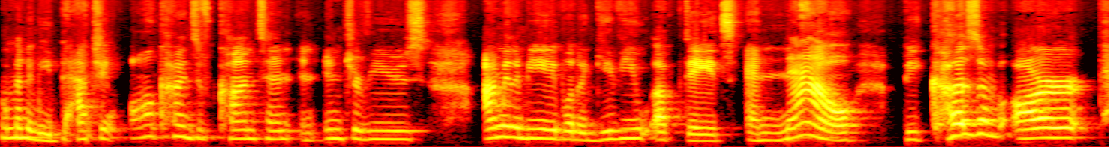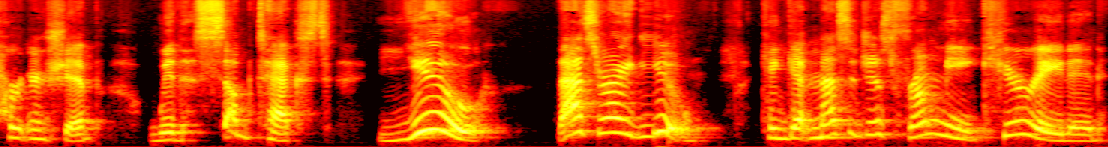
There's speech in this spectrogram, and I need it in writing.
I'm going to be batching all kinds of content and interviews. I'm going to be able to give you updates. And now, because of our partnership with Subtext, you, that's right, you can get messages from me curated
